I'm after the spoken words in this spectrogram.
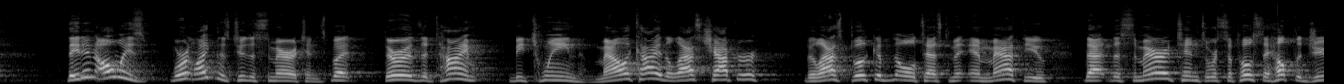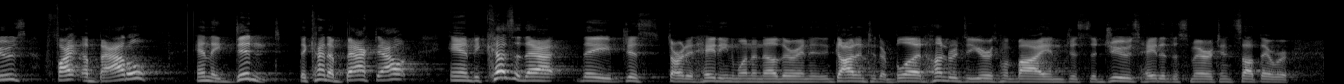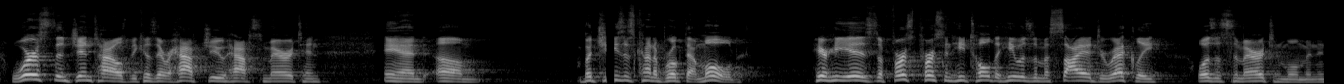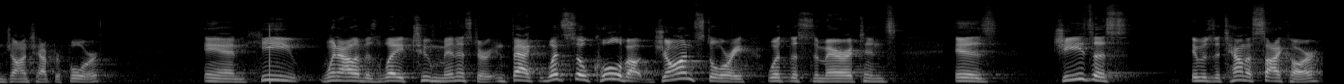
they didn't always weren't like this to the Samaritans, but there was a time between Malachi, the last chapter, the last book of the Old Testament, and Matthew that the Samaritans were supposed to help the Jews fight a battle, and they didn't. They kind of backed out, and because of that, they just started hating one another, and it got into their blood. Hundreds of years went by, and just the Jews hated the Samaritans, thought they were worse than Gentiles because they were half Jew, half Samaritan. And, um, but Jesus kind of broke that mold. Here he is, the first person he told that he was the Messiah directly was a Samaritan woman in John chapter 4. And he went out of his way to minister. In fact, what's so cool about John's story with the Samaritans is Jesus, it was the town of Sychar,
